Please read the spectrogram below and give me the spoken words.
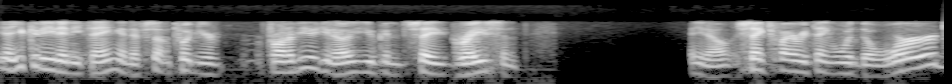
Yeah, you can eat anything, and if something put in your front of you, you know, you can say grace and you know, sanctify everything with the word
